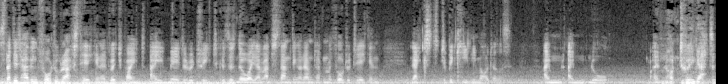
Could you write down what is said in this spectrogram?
started having photographs taken, at which point I made a retreat because there's no way I'm, I'm, standing around having my photo taken next to bikini models. I'm, I'm, no, I'm not doing that.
